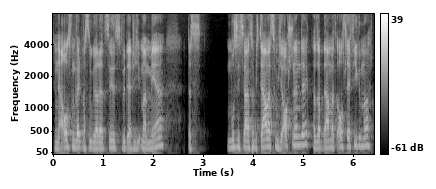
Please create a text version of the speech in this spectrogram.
in der Außenwelt, was du gerade erzählst, wird natürlich immer mehr. Das muss ich sagen, das habe ich damals für mich auch schon entdeckt. Also habe damals auch sehr viel gemacht.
